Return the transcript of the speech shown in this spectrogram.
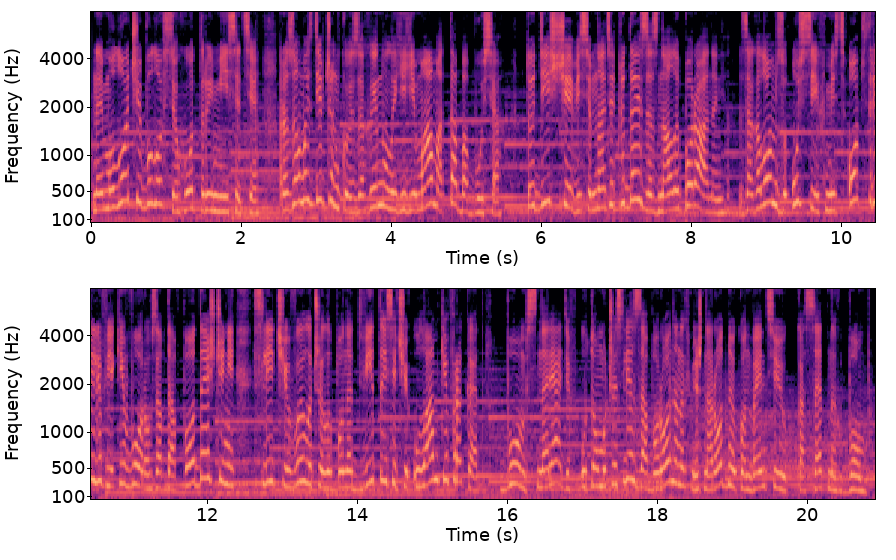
Наймолодшій було всього три місяці. Разом із дівчинкою загинули її мама та бабуся. Тоді ще 18 людей зазнали поранень. Загалом з усіх місць обстрілів, які ворог завдав по Одещині, слідчі вилучили понад дві тисячі уламків ракет, бомб, снарядів, у тому числі заборонених міжнародною конвенцією касетних бомб.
